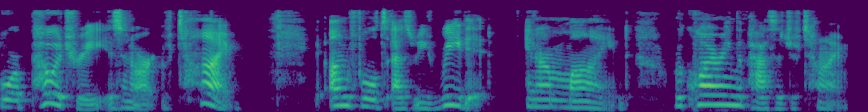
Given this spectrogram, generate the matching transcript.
or poetry is an art of time. It unfolds as we read it, in our mind, requiring the passage of time.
